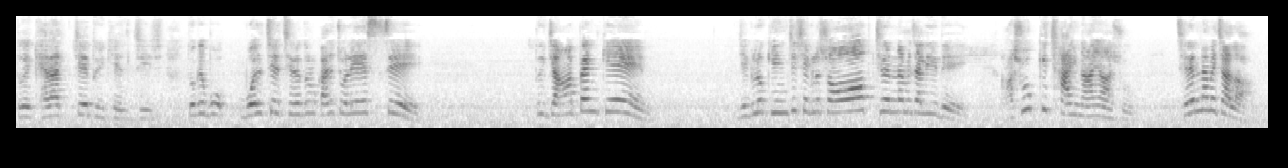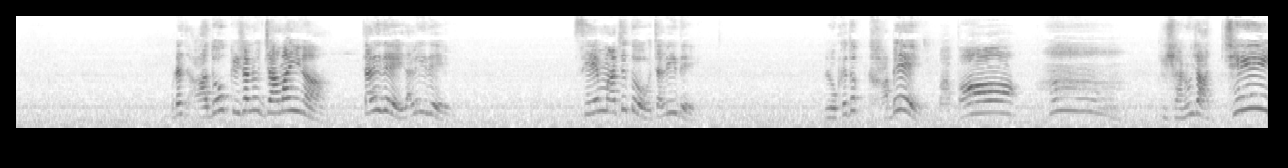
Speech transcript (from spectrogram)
তোকে খেলাচ্ছে, তুই খেলছিস। তোকে বলছে, ছেলে তোর কাছে চলে এসছে। তুই জামা প্যান্ট কেন? যেগুলো কিনছিস, সেগুলো সব ছেলের নামে চালিয়ে দে। আসুক কি ছাই, নাই আসুক। ছেলের নামে চালা। ওটা আদৌ কৃষাণুর জামাই না। চালিয়ে দে চালিয়ে দে। সেম আছে তো, চালিয়ে দে। লোকে তো খাবে, বাবা। কৃষাণু যাচ্ছেই।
